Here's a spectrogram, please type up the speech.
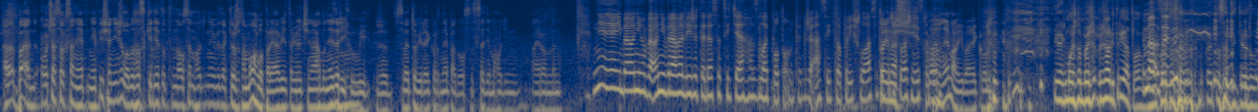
A, o časoch sa ne, nepíše nič, lebo zase keď je to ten 8 hodinový, tak to, že sa mohlo prejaviť, takže či náhodou nezrýchli, že svetový rekord nepadol sa 7 hodín Ironman. Nie, nie, iba oni, ho, oni vraveli, že teda sa cítia zle potom, takže asi to prišlo, asi to, ináč- prišlo až to neskôr. možno nemali iba coli. Inak možno bež, bežali triatlon. No, No, preto, sa, preto sa cítia zle.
